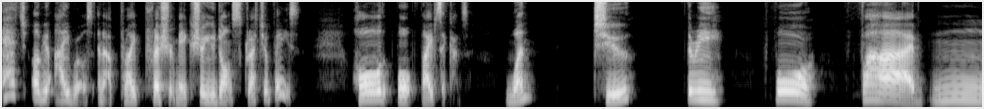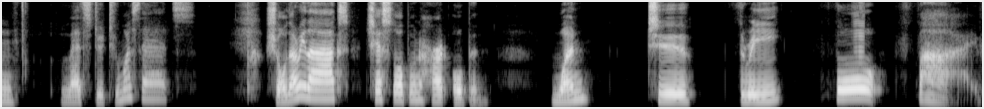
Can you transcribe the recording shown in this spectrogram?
edge of your eyebrows and apply pressure. Make sure you don't scratch your face. Hold for five seconds. One, two, three, four, five. Mm. Let's do two more sets. Shoulder relax, chest open, heart open. One, two, three, four, five.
